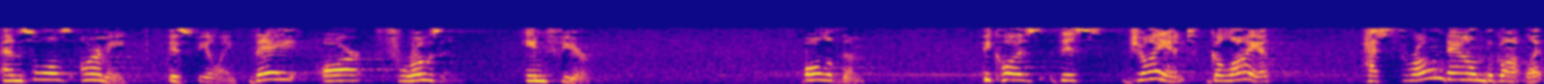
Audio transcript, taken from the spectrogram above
and Saul's army is feeling. They are frozen in fear all of them. Because this giant, Goliath, has thrown down the gauntlet,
